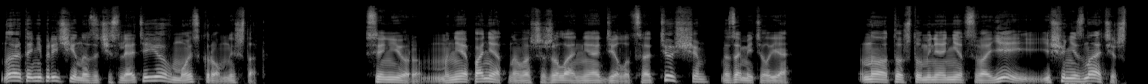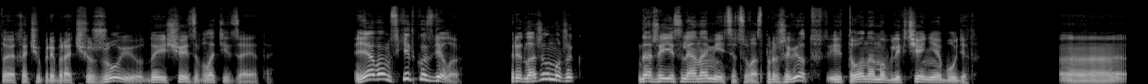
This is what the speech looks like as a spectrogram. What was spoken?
но это не причина зачислять ее в мой скромный штат. «Сеньор, мне понятно ваше желание отделаться от тещи», — заметил я. Но то, что у меня нет своей, еще не значит, что я хочу прибрать чужую, да еще и заплатить за это. «Я вам скидку сделаю», — предложил мужик. «Даже если она месяц у вас проживет, и то нам облегчение будет». «Э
